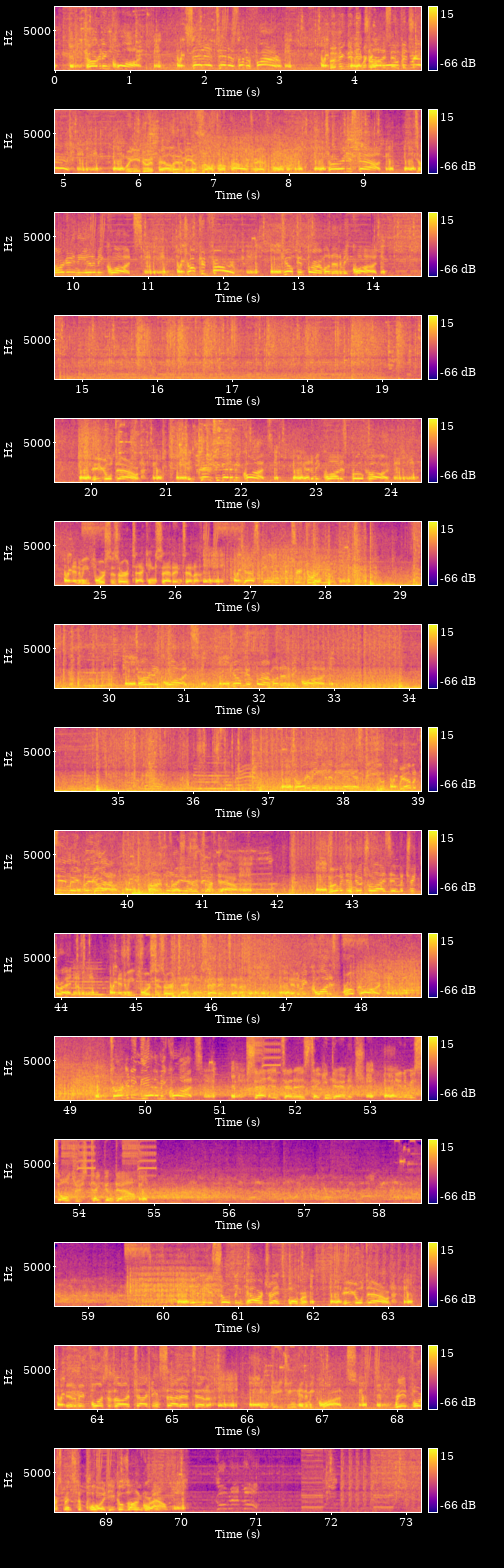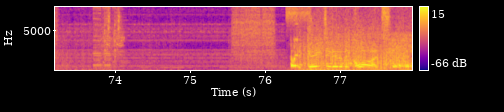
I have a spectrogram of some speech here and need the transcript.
Targeting quad. SAT antennas under fire. Moving to neutralize infantry. We need to repel enemy assault on power transformer. Turret is down. Targeting the enemy quads. Kill confirmed. Kill confirmed on enemy quad. Eagle down. Engaging enemy quads. Enemy quad is broke hard. Enemy forces are attacking SAT antenna. Tasking infantry directly. Targeting quads. Kill confirm on enemy quad. Targeting enemy neutralize infantry threat. Enemy forces are attacking SAT antenna. Enemy quad is broke hard. Targeting the enemy quads. Sat antenna is taking damage. Enemy soldiers, take them down. Enemy assaulting power transformer. Eagle down. Enemy forces are attacking SAT antenna. Engaging enemy quads. Reinforcements deployed. Eagles on ground. Enemy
